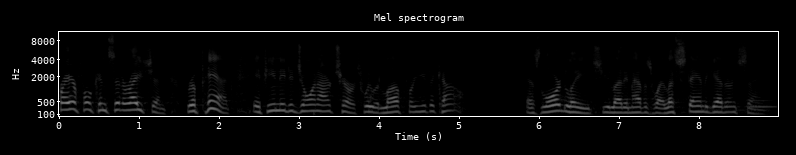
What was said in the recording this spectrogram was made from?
prayerful consideration, repent. If you need to join our church, we would love for you to come. As Lord leads, you let him have his way. Let's stand together and sing.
